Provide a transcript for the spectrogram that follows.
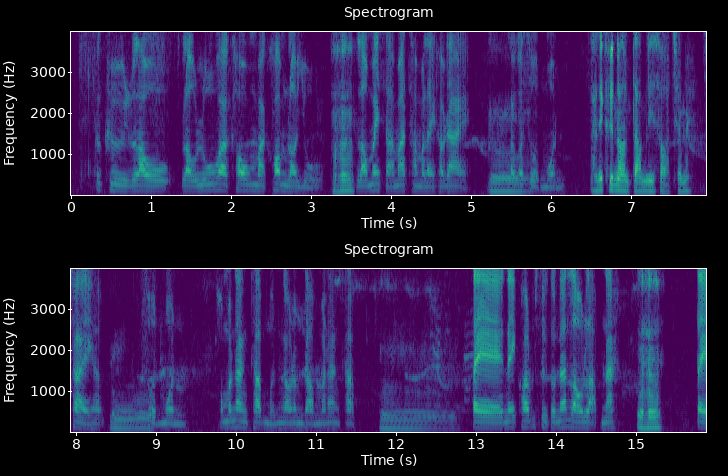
ำก็คือเราเรารู้ว่าเขามาค่อมเราอยู่ อ่าฮะเราไม่สามารถทำอะไรเขาได้ อืมเราก็สวดมนต์อันนี้คือนอนตามรีสอร์ทใช่ไหมใช่ครับ อืมสวดมนต์เขามานั่งทับเหมือนเงาดำๆมานั่งทับ อืมแต่ในความรู้สึกตอนนั้นเราหลับนะ อ่าฮะ แต่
